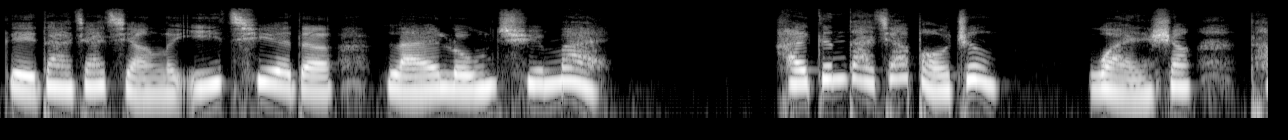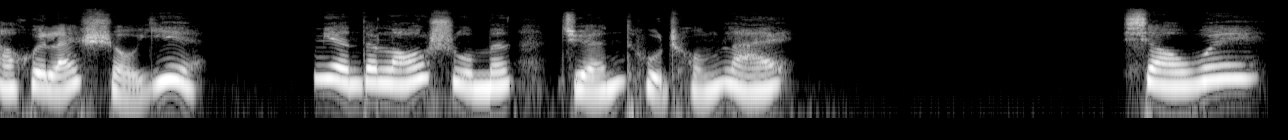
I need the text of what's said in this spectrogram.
给大家讲了一切的来龙去脉，还跟大家保证晚上他会来守夜，免得老鼠们卷土重来。小薇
